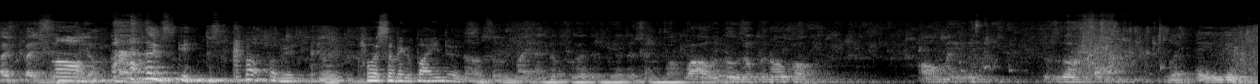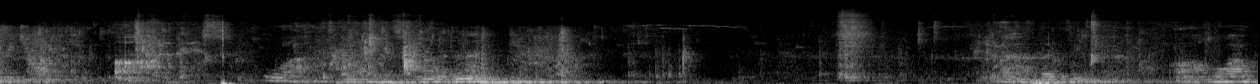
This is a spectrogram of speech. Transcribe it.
I've basically Oh, I'm scared just crap of it. no, For something behind us. no, so we might end up flooding the other thing. But wow, it goes up and over. Oh mate, it- there's a lot of like aliens. Oh, look at this. Wow. It's hard, isn't it? Oh, wow.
